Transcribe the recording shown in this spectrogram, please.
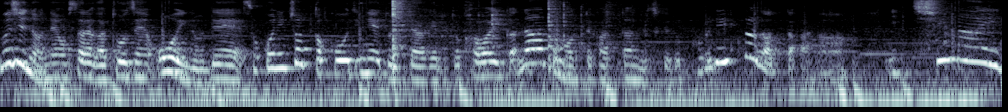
無地のねお皿が当然多いのでそこにちょっとコーディネートしてあげると可愛いかなと思って買ったんですけどこれでいくらだったかな？1枚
